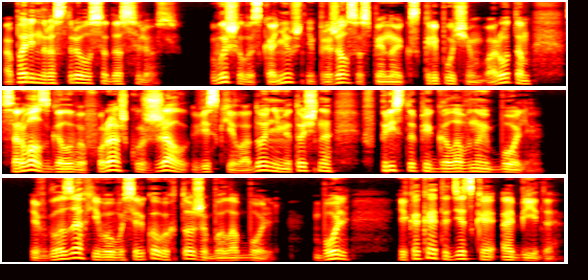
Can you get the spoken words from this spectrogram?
а парень расстроился до слез. Вышел из конюшни, прижался спиной к скрипучим воротам, сорвал с головы фуражку, сжал виски ладонями, точно в приступе головной боли. И в глазах его Васильковых тоже была боль. Боль и какая-то детская обида.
